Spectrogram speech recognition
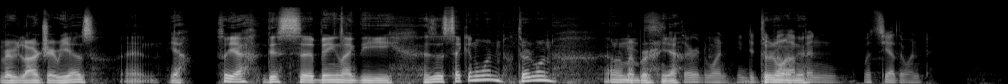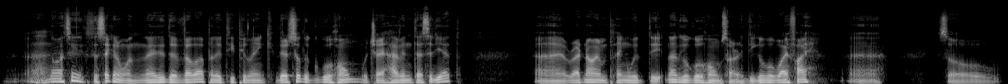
very large areas. And yeah, so yeah, this uh, being like the is the second one, third one? I don't remember. It's yeah, Third one. You did Third the Velop one, yeah. and what's the other one? uh, no, I think it's the second one. I did the Velop and the TP Link. There's still the Google Home, which I haven't tested yet. Uh, right now, I'm playing with the not Google Home, sorry, the Google Wi-Fi. Uh, so,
